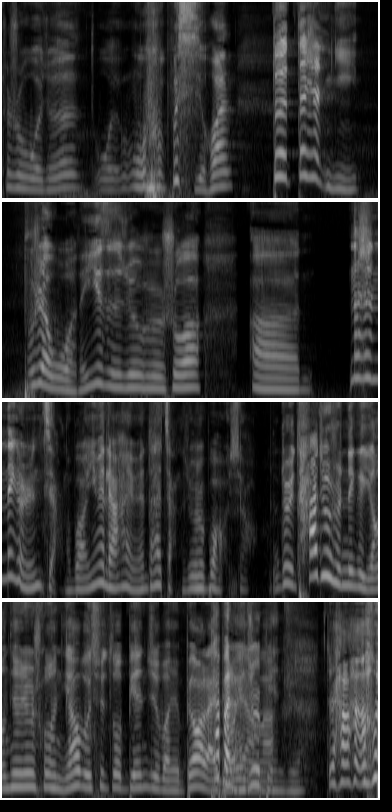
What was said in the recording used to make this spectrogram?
就是我觉得我我不喜欢，对，但是你不是我的意思，就是说，呃，那是那个人讲的不好，因为梁海源他讲的就是不好笑，对他就是那个杨先生说，你要不去做编剧吧，你不要来他本来就是编剧。对，然后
